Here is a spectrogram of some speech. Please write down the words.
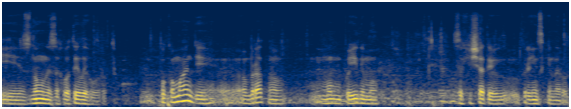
і знову не захватили город. По команді е, обратно ми поїдемо захищати український народ.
